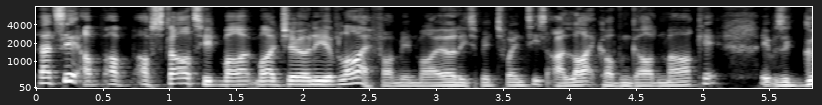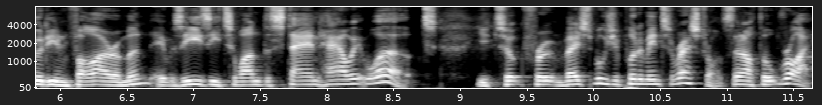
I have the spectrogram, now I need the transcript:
that's it. I've, I've, I've started my my journey of life. I'm in my early to mid twenties. I like Covent Garden Market. It was a good environment. It was easy to understand how it worked. You took fruit and vegetables, you put them into restaurants. Then I thought, right,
